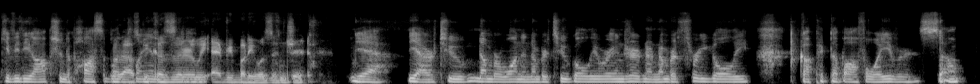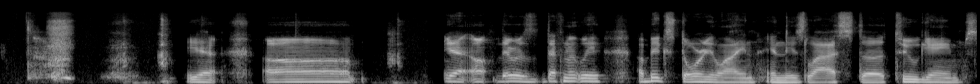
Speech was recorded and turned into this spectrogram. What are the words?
give you the option to possibly Well, that's because this game. literally everybody was injured. Yeah, yeah. Our two number one and number two goalie were injured, and our number three goalie got picked up off of waivers. So Yeah. Um yeah, uh, there was definitely a big storyline in these last uh, two games.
